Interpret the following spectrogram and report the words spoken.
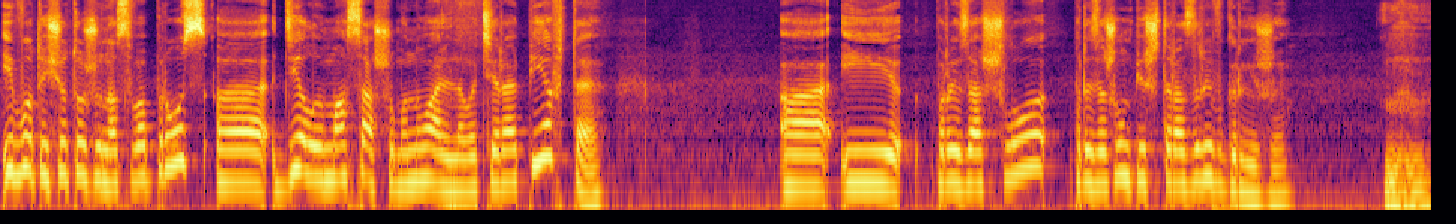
И вот еще тоже у нас вопрос. А, делаю массаж у мануального терапевта, а, и произошло, произошел, он пишет, разрыв грыжи. Угу.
